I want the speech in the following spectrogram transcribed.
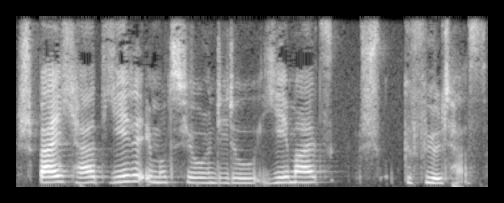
speichert jede Emotion, die du jemals gefühlt hast.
